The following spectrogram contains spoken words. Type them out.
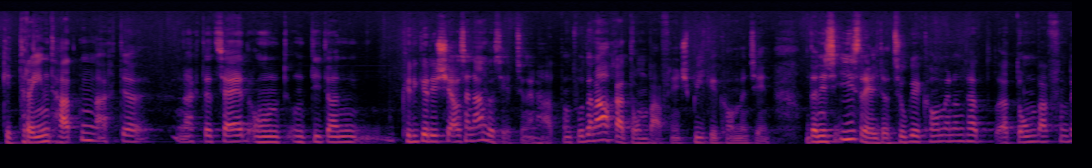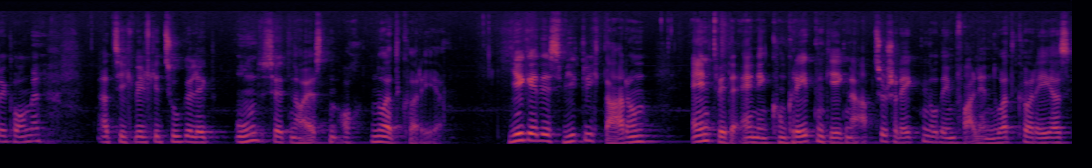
getrennt hatten nach der, nach der Zeit und, und die dann kriegerische Auseinandersetzungen hatten und wo dann auch Atomwaffen ins Spiel gekommen sind. Und dann ist Israel dazugekommen und hat Atomwaffen bekommen hat sich welche zugelegt und seit neuestem auch Nordkorea. Hier geht es wirklich darum, entweder einen konkreten Gegner abzuschrecken oder im Falle Nordkoreas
